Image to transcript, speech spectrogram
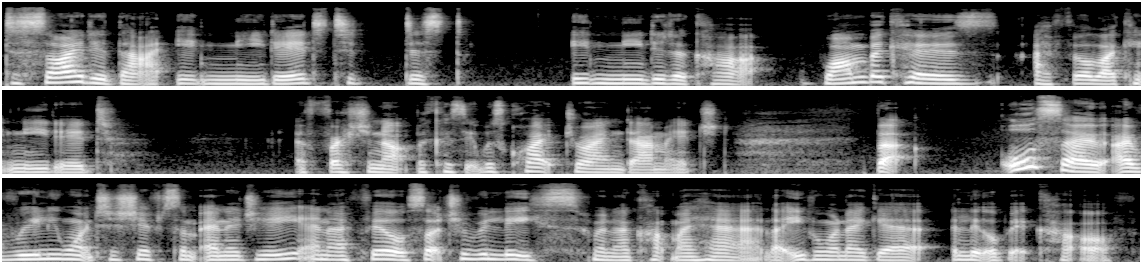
decided that it needed to just it needed a cut. One because I feel like it needed a freshen up because it was quite dry and damaged. But also I really want to shift some energy and I feel such a release when I cut my hair, like even when I get a little bit cut off.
